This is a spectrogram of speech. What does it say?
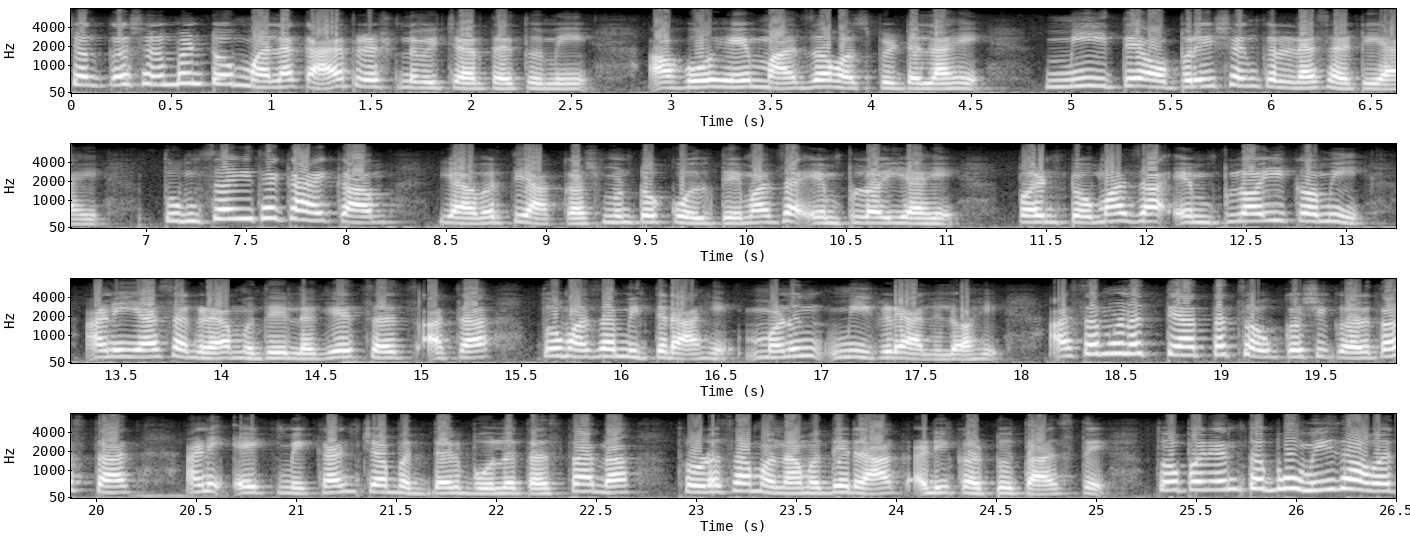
शंकरशण म्हणतो मला काय प्रश्न विचारताय तुम्ही? अहो हे माझं हॉस्पिटल आहे. मी इथे ऑपरेशन करण्यासाठी आहे. तुमचं इथे काय काम? यावरती आकाश म्हणतो कोलते माझा एम्प्लॉई आहे. पण तो माझा एम्प्लॉई कमी. आणि या सगळ्यामध्ये लगेचच आता तो माझा मित्र आहे म्हणून मी इकडे आलेलो आहे. असं म्हणत ते आता चौकशी करत असतात आणि एकमेकांच्या बद्दल बोलत असताना थोडासा मनामध्ये राग आणि कटुता असते. तोपर्यंत भूमी धावत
